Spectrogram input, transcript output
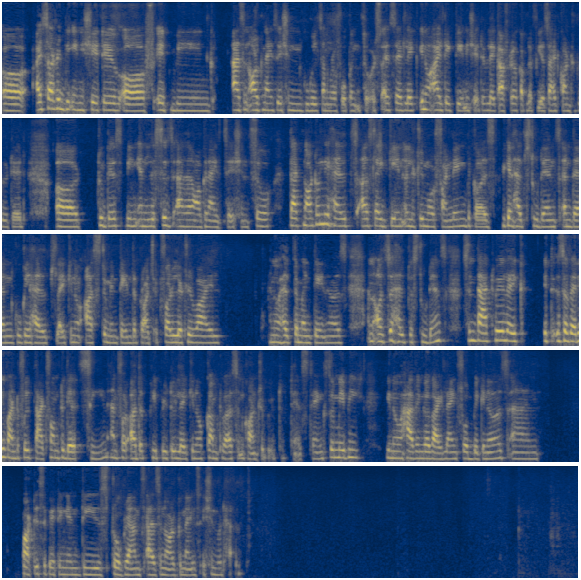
uh, i started the initiative of it being as an organization google summer of open source. I said like you know i'll take the initiative. Like after a couple of years i had contributed uh, to this being enlisted as an organization. So that not only helps us like gain a little more funding because we can help students and then Google helps like, you know, us to maintain the project for a little while, you know, help the maintainers and also help the students. So in that way, like it is a very wonderful platform to get seen and for other people to like, you know, come to us and contribute to these things. So maybe, you know, having a guideline for beginners and participating in these programs as an organization would help.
